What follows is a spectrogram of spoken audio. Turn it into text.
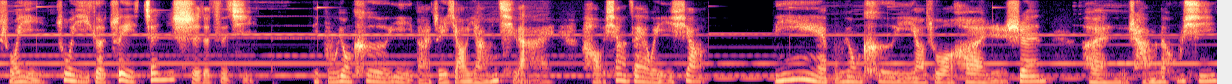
所以做一个最真实的自己。你不用刻意把嘴角扬起来，好像在微笑；你也不用刻意要做很深、很长的呼吸。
